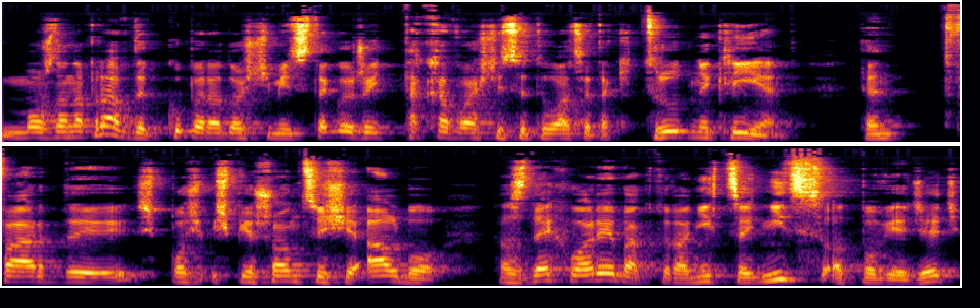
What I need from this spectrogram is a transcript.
można naprawdę kupę radości mieć z tego, jeżeli taka właśnie sytuacja, taki trudny klient, ten twardy, śpieszący się albo ta zdechła ryba, która nie chce nic odpowiedzieć,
